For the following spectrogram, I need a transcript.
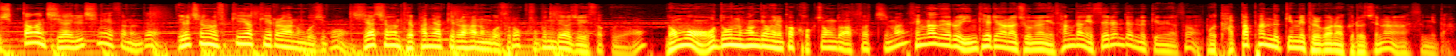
식당은 지하 1층에 있었는데 1층은 스키야키를 하는 곳이고 지하층은 대판야키를 하는 곳으로 구분되어져 있었고요. 너무 어두운 환경일까 걱정도 왔었지만 생각외로 인테리어나 조명이 상당히 세련된 느낌이어서 뭐 답답한 느낌이 들거나 그러지는 않았습니다.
